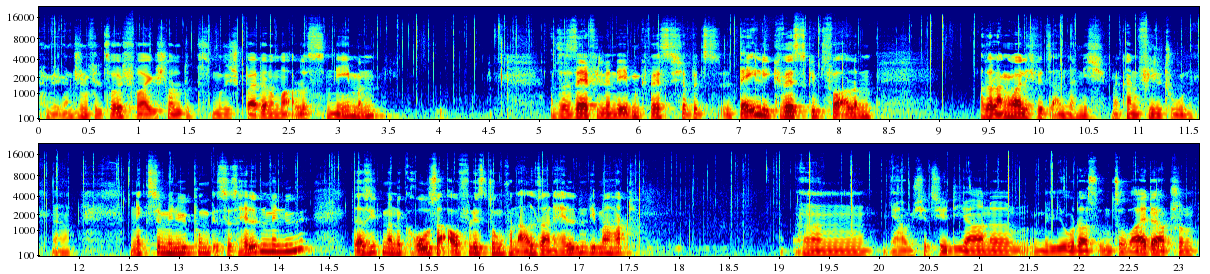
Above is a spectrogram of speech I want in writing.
Haben wir ganz schön viel Zeug freigeschaltet. Das muss ich später nochmal alles nehmen. Also sehr viele Nebenquests. Ich habe jetzt Daily Quests gibt es vor allem. Also langweilig wird es einfach nicht. Man kann viel tun. Ja. Nächster Menüpunkt ist das Heldenmenü. Da sieht man eine große Auflistung von all seinen Helden, die man hat. Ähm, ja, habe ich jetzt hier Diane, Meliodas und so weiter. Habe schon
